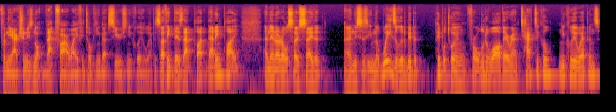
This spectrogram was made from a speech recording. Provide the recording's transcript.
from the action is not that far away if you're talking about serious nuclear weapons. So I think there's that pl- that in play, and then I'd also say that, and this is in the weeds a little bit, but people talking for a little while there around tactical nuclear weapons.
